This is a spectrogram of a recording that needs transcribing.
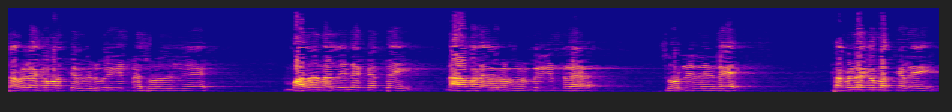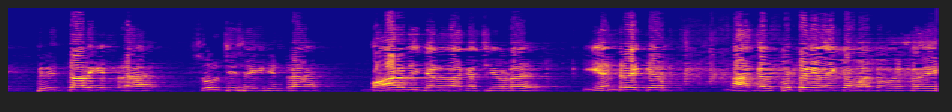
தமிழக மக்கள் விரும்புகின்ற சூழலிலே மத நல்லிணக்கத்தை நாம் அனைவரும் விரும்புகின்ற சூழ்நிலையிலே தமிழக மக்களை பிரித்தாளுகின்ற சூழ்ச்சி செய்கின்ற பாரதிய ஜனதா கட்சியோடு என்றைக்கும் நாங்கள் கூட்டணி வைக்க மாட்டோம் என்பதை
